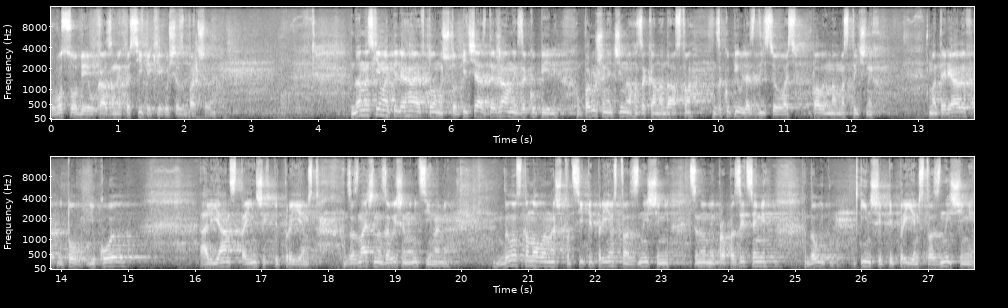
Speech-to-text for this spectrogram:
в особі указаних осіб, яких ви зараз бачили. Дана схема полягає в тому, що під час державних закупівель у порушення чинного законодавства закупівля здійснювалась паливно-мастичних матеріалів у ТОВ «Юкойл», Альянс та інших підприємств, зазначено завищеними цінами. Було встановлено, що ці підприємства з нижчими ціновими пропозиціями інші підприємства з нижчими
